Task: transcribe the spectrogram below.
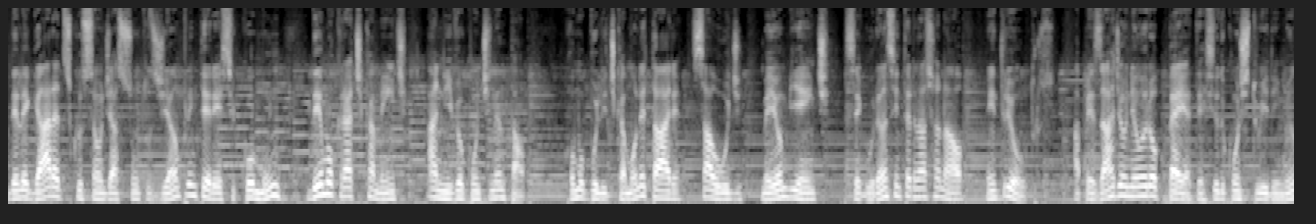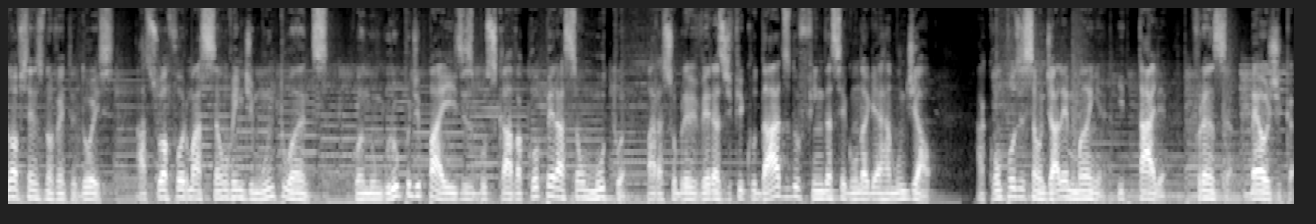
delegar a discussão de assuntos de amplo interesse comum democraticamente a nível continental como política monetária, saúde, meio ambiente, segurança internacional, entre outros. Apesar de a União Europeia ter sido constituída em 1992, a sua formação vem de muito antes, quando um grupo de países buscava cooperação mútua para sobreviver às dificuldades do fim da Segunda Guerra Mundial. A composição de Alemanha, Itália, França, Bélgica,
